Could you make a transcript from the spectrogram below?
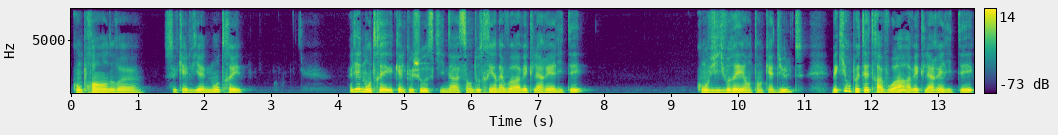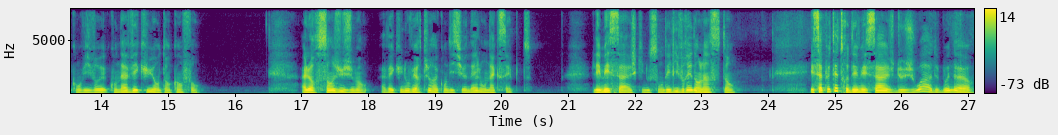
comprendre ce qu'elles viennent montrer. Elles viennent montrer quelque chose qui n'a sans doute rien à voir avec la réalité, qu'on vivrait en tant qu'adulte, mais qui ont peut-être à voir avec la réalité qu'on qu'on a vécue en tant qu'enfant. Alors sans jugement, avec une ouverture inconditionnelle, on accepte les messages qui nous sont délivrés dans l'instant. Et ça peut être des messages de joie, de bonheur.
